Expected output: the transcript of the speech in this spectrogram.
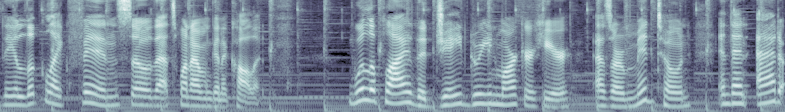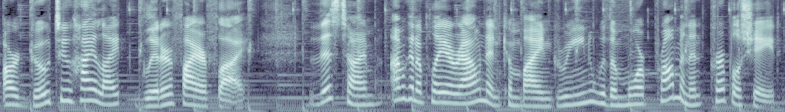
They look like fins, so that's what I'm gonna call it. We'll apply the jade green marker here as our midtone and then add our go-to highlight, Glitter Firefly. This time, I'm gonna play around and combine green with a more prominent purple shade.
